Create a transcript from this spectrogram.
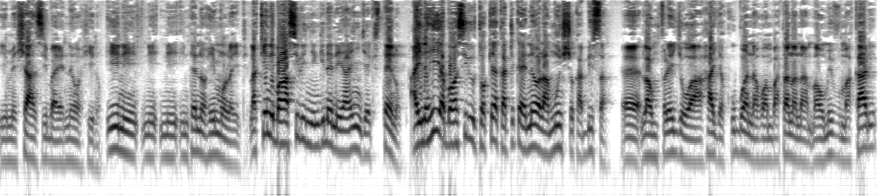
imeshaziba eneo hilo. Hii ni, ni, ni internal hemorrhoid. Lakini bawasili nyingine ni ya nje external. Aina hii ya bawasili hutokea katika eneo la mwisho kabisa eh, la mfereji wa haja kubwa na huambatana na maumivu makali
